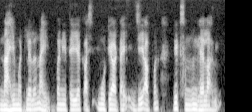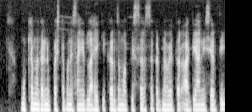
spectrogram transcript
नाही म्हटलेलं नाही पण इथे एक अशी मोठी अट आहे जी आपण नीट समजून घ्यायला हवी. मुख्यमंत्र्यांनी स्पष्टपणे सांगितलं आहे की कर्जमाफी सरसकट नव्हे तर अटी आणि शर्ती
